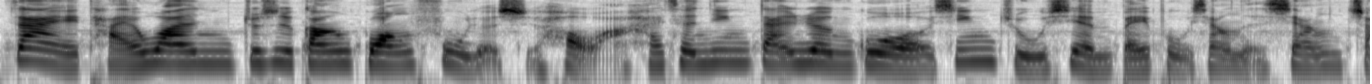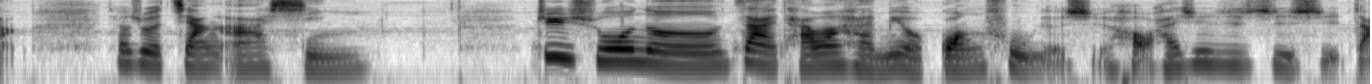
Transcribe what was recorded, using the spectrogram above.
在台湾就是刚光复的时候啊，还曾经担任过新竹县北埔乡的乡长，叫做江阿兴。据说呢，在台湾还没有光复的时候，还是日治时代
